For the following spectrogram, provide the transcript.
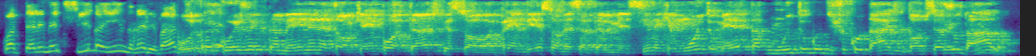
com a telemedicina ainda, né? Ele vai atender. Outra coisa que também, né, Netão, que é importante, pessoal, aprender sobre essa telemedicina, que muito médico está muito com dificuldade, então precisa ajudá-lo.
